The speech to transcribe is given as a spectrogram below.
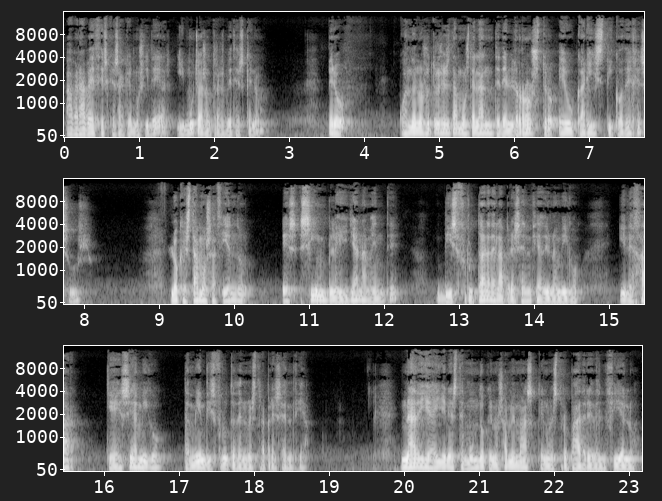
Habrá veces que saquemos ideas y muchas otras veces que no. Pero cuando nosotros estamos delante del rostro eucarístico de Jesús, lo que estamos haciendo es simple y llanamente disfrutar de la presencia de un amigo y dejar que ese amigo también disfrute de nuestra presencia. Nadie hay en este mundo que nos ame más que nuestro Padre del cielo,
